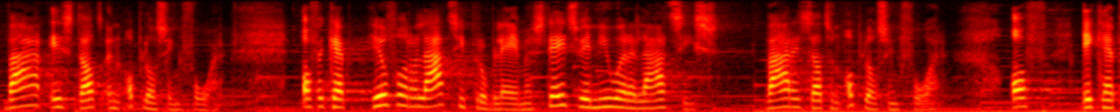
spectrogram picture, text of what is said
Waar is dat een oplossing voor? Of ik heb heel veel relatieproblemen, steeds weer nieuwe relaties. Waar is dat een oplossing voor? Of ik heb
